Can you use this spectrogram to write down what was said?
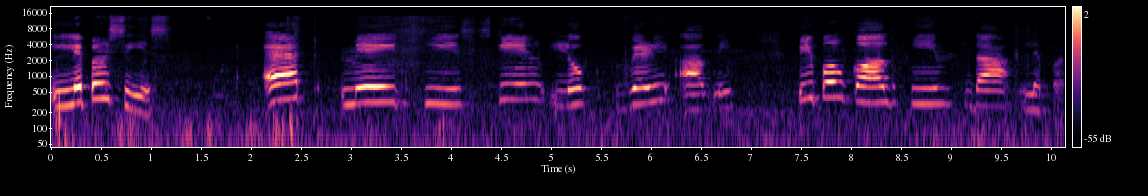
leprosy. It made his skin look very ugly. People called him the leper.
